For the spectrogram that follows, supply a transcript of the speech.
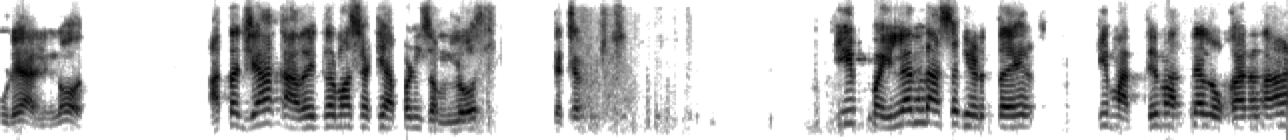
पुढे आलेलो आहोत. आता ज्या कार्यक्रमासाठी आपण जमलो त्याच्यात की पहिल्यांदा असं घडतंय की माध्यमातल्या लोकांना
